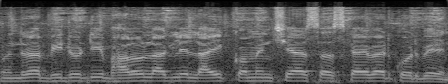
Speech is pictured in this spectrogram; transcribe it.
বন্ধুরা ভিডিওটি ভালো লাগলে লাইক কমেন্ট শেয়ার সাবস্ক্রাইবার করবেন।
